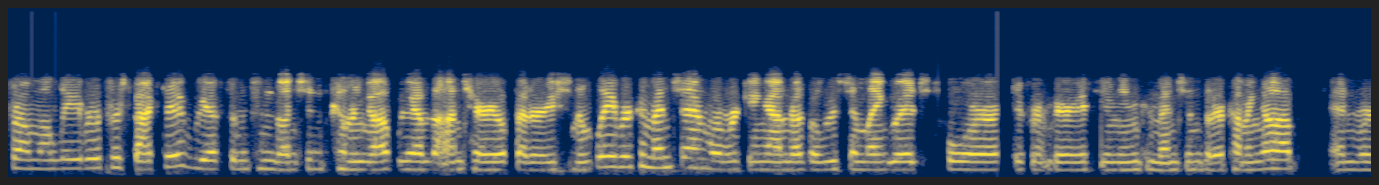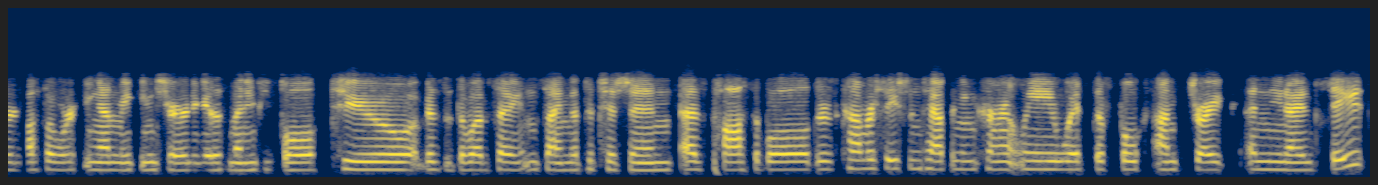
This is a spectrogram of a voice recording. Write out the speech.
From a labor perspective, we have some conventions coming up. We have the Ontario Federation of Labor Convention. We're working on resolution language for different various union conventions that are coming up. And we're also working on making sure to get as many people to visit the website and sign the petition as possible. There's conversations happening currently with the folks on strike in the United States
